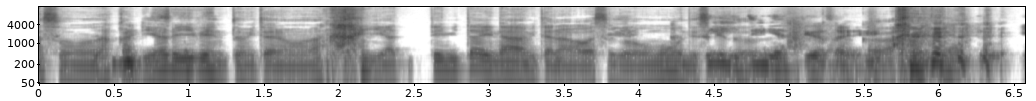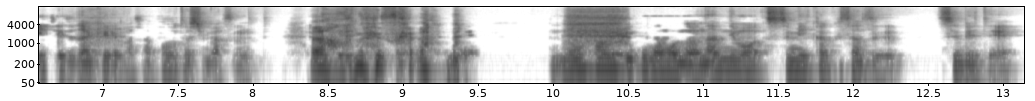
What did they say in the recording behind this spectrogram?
ー、そう、なんかリアルイベントみたいなのもなんかやってみたいな、みたいなのはすごい思うんですけど。ぜひやってください。言っていただければサポートしますんで。あ、本当ですか？ノウハウ的なものは何にも包み隠さず、すべて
